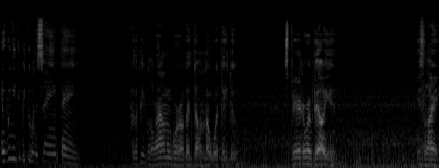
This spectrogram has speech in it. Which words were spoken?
And we need to be doing the same thing for the people around the world that don't know what they do. Spirit of rebellion is like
